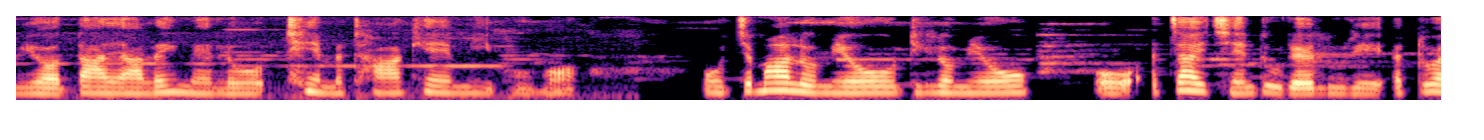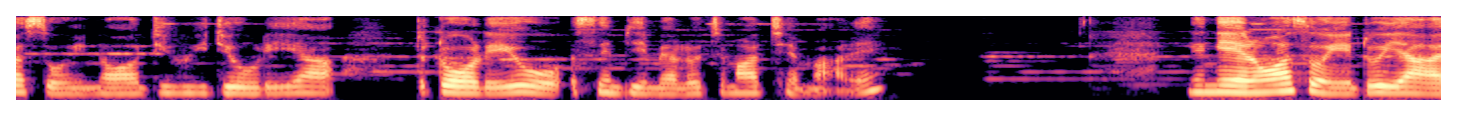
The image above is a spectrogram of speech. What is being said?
ပြီးတော့ตาရလိမ့်မယ်လို့ထင်မထားခဲ့မိဘူးပေါ့ဟိုကျမလိုမျိုးဒီလိုမျိုးဟိုအကြိုက်ချင်းတူတဲ့လူတွေအတွက်ဆိုရင်တော့ဒီဗီဒီယိုလေးကတော်တော်လေးကိုအဆင်ပြေမယ်လို့ကျမထင်ပါတယ် ငယ်ငယ်တော့ဆိုရင်တွေ့ရရ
